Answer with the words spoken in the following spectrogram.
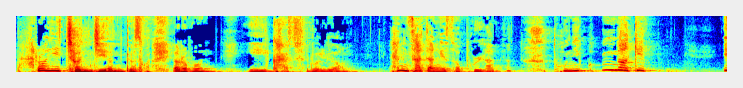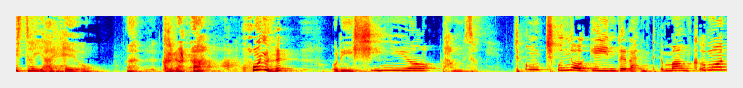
바로 이 전지현 교수가 여러분 이 가수를요 행사장에서 보려면 돈이 겁나게 있어야 해요. 어, 그러나 오늘 우리 시니어 방송의 청춘 어게인들한테만큼은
